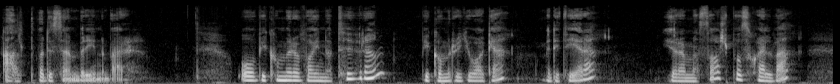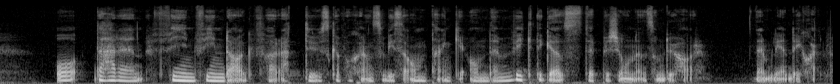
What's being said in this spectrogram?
allt vad december innebär. Och vi kommer att vara i naturen. Vi kommer att yoga, meditera, göra massage på oss själva och det här är en fin, fin dag för att du ska få chans att visa omtanke om den viktigaste personen som du har. Nämligen dig själv.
